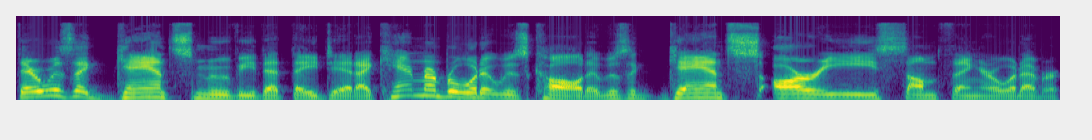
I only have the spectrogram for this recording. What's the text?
There was a Gantz movie that they did. I can't remember what it was called. It was a Gantz RE something or whatever.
